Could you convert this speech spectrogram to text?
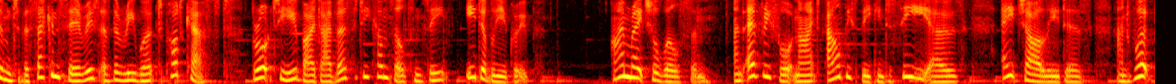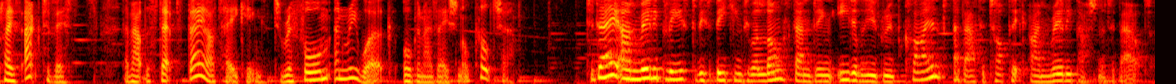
Welcome to the second series of the Reworked podcast, brought to you by diversity consultancy EW Group. I'm Rachael Wilson, and every fortnight I'll be speaking to CEOs, HR leaders, and workplace activists about the steps they are taking to reform and rework organisational culture. Today I'm really pleased to be speaking to a long standing EW Group client about a topic I'm really passionate about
